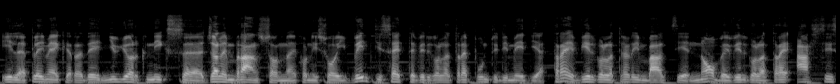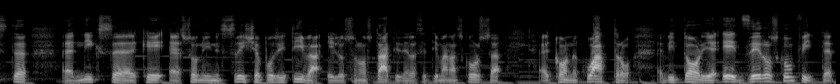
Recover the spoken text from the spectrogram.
il playmaker dei New York Knicks Jalen Branson con i suoi 27,3 punti di media, 3,3 rimbalzi rimbalzi e 9,3 assist. Eh, Knicks eh, che eh, sono in striscia positiva e lo sono stati nella settimana scorsa eh, con 4 vittorie e 0 sconfitte.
